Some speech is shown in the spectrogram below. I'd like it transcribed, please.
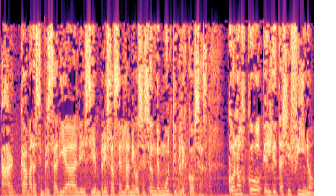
a cámaras empresariales y empresas en la negociación de múltiples cosas. Conozco el detalle fino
